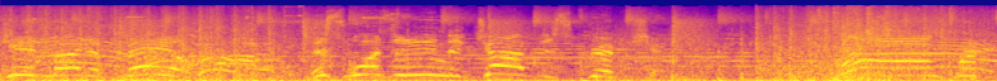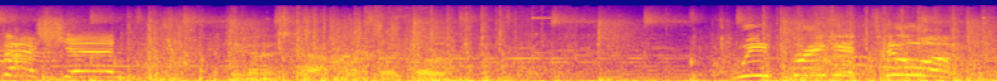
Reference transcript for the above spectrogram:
kid might have failed! This wasn't in the job description! Wrong profession. No estaba muerto del todo. We bring it to him!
